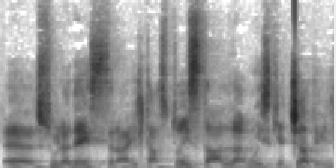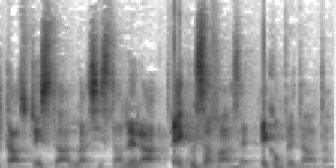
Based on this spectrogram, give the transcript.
eh, sulla destra il tasto installa, voi schiacciate il tasto installa, si installerà e questa fase è completata.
